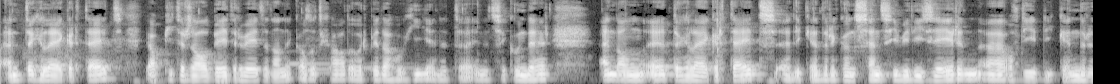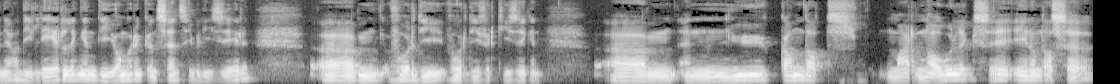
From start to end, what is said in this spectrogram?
en tegelijkertijd, ja, Pieter zal beter weten dan ik als het gaat over pedagogie in het, in het secundair, en dan tegelijkertijd die kinderen kunt sensibiliseren, of die, die kinderen, ja, die leerlingen, die jongeren kunt sensibiliseren um, voor, die, voor die verkiezingen. Um, en nu kan dat maar nauwelijks. Eén, omdat ze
